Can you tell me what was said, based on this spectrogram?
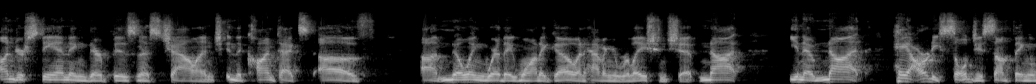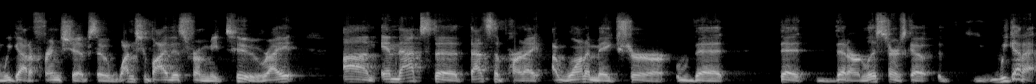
understanding their business challenge in the context of um, knowing where they want to go and having a relationship not you know not hey i already sold you something and we got a friendship so why don't you buy this from me too? Right? Um, and that's the that's the part i, I want to make sure that that that our listeners go we gotta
